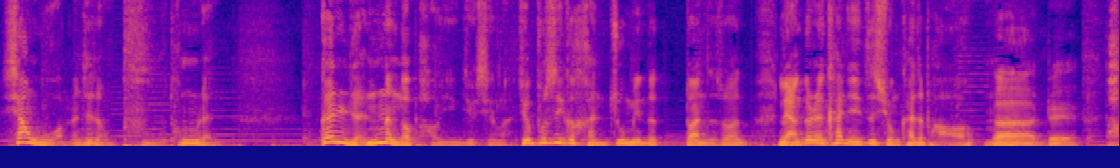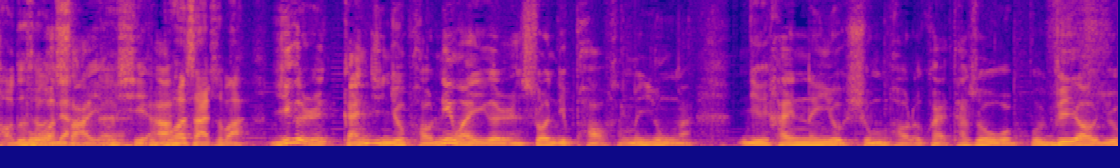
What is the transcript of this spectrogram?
像我们这种普通人，跟人能够跑赢就行了，就不是一个很著名的段子说，两个人看见一只熊开始跑，啊，对，跑的时候搏傻游戏啊搏傻是吧？一个人赶紧就跑，另外一个人说你跑什么用啊？你还能有熊跑得快？他说我不必要有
